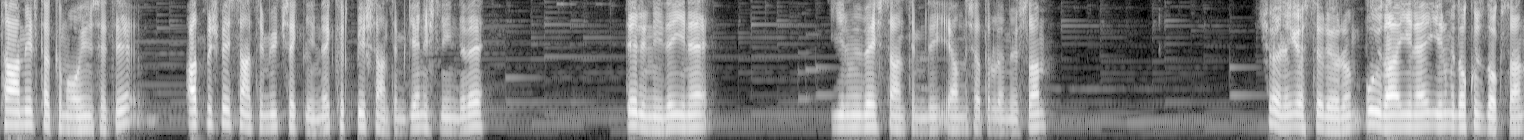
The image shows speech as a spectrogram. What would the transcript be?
tamir takımı oyun seti 65 santim yüksekliğinde 41 santim genişliğinde ve derinliği de yine 25 santimdi yanlış hatırlamıyorsam. Şöyle gösteriyorum. Bu da yine 29.90.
